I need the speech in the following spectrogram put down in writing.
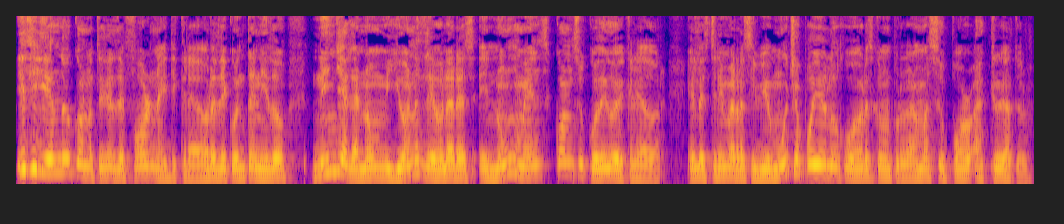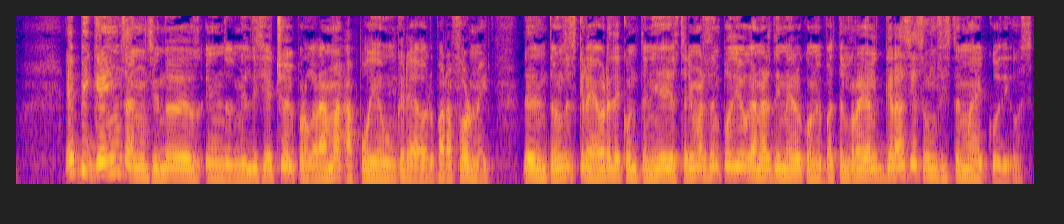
Y siguiendo con noticias de Fortnite y creadores de contenido, Ninja ganó millones de dólares en un mes con su código de creador. El streamer recibió mucho apoyo de los jugadores con el programa Support a Creator. Epic Games anunciando en 2018 el programa Apoya a un creador para Fortnite. Desde entonces, creadores de contenido y streamers han podido ganar dinero con el Battle Royale gracias a un sistema de códigos.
